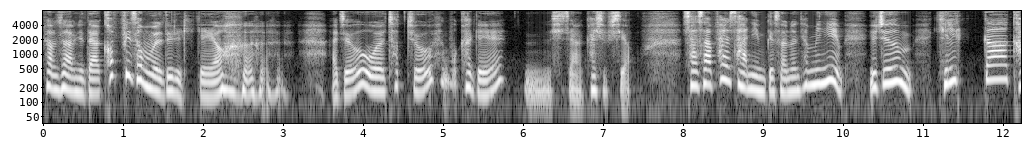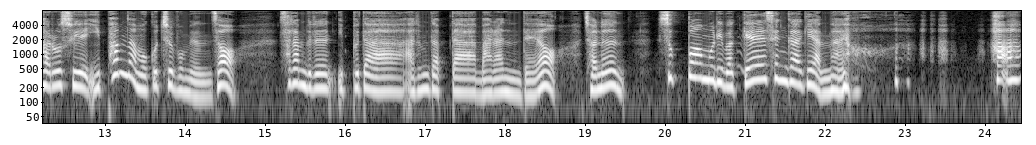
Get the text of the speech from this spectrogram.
감사합니다. 커피 선물 드릴게요. 아주 5월 첫 주 행복하게 음, 시작하십시오. 4484님께서는 현미님, 요즘 길가 가로수의 이팝나무 꽃을 보면서 사람들은 이쁘다, 아름답다 말하는데요. 저는 쑥버무리밖에 생각이 안 나요. 하,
